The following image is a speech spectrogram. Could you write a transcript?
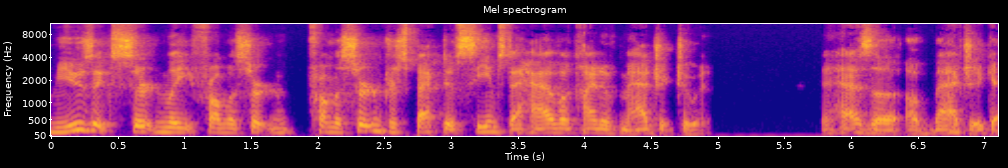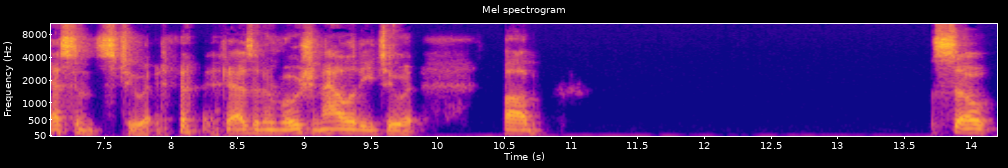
music certainly from a certain from a certain perspective seems to have a kind of magic to it. It has a, a magic essence to it. It has an emotionality to it. Um, so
